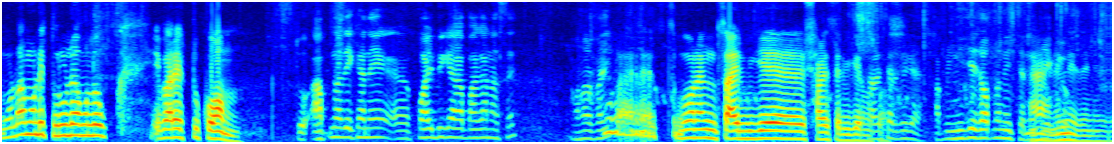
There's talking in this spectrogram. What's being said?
মোটামুটি তুলনামূলক এবার একটু কম। তো আপনার এখানে কয় বিঘা বাগান আছে বলেন চার বিঘে সাড়ে চার বিঘের মতো আপনি নিজে যত্ন নিচ্ছেন হ্যাঁ নিজে নিজে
